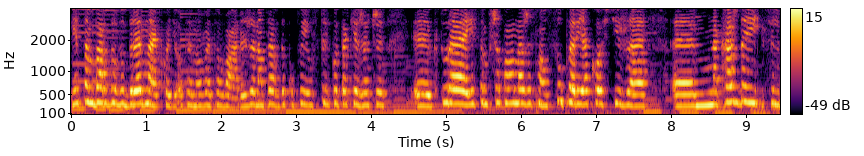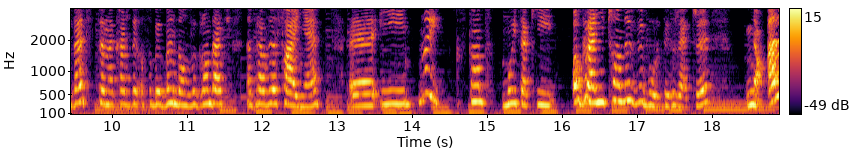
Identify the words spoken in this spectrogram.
jestem bardzo wybredna, jak chodzi o te nowe towary, że naprawdę kupuję już tylko takie rzeczy, e, które jestem przekonana, że są super jakości, że na każdej sylwetce, na każdej osobie będą wyglądać naprawdę fajnie. E, I no i stąd mój taki ograniczony wybór tych rzeczy. No, ale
